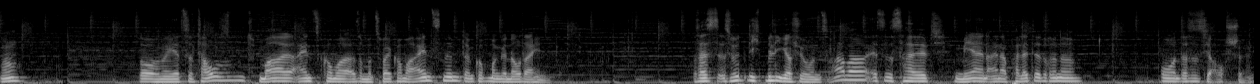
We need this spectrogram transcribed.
Ja. So, wenn man jetzt 1000 mal 1, also mal 2,1 nimmt, dann kommt man genau dahin. Das heißt, es wird nicht billiger für uns, aber es ist halt mehr in einer Palette drinne und das ist ja auch schön.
